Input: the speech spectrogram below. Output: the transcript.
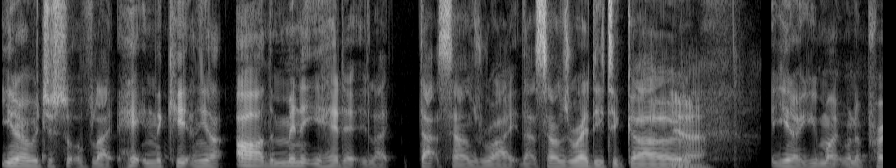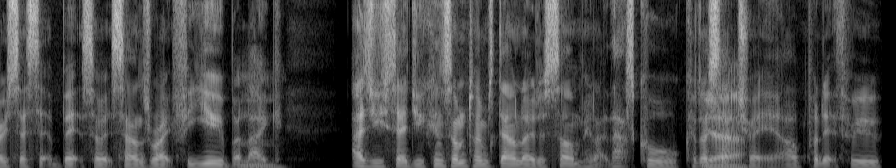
you know, we're just sort of like hitting the key, and you're like, oh, the minute you hit it, you're like, that sounds right, that sounds ready to go. yeah, You know, you might want to process it a bit so it sounds right for you, but Mm. like, as you said, you can sometimes download a sample, like, that's cool. Could I Yeah. saturate it? I'll put it through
